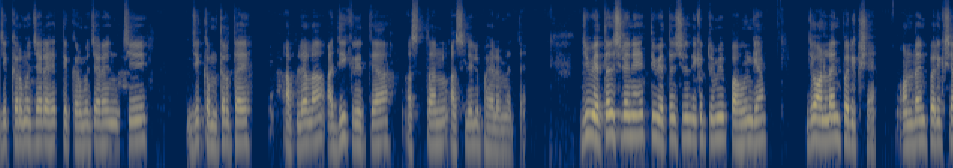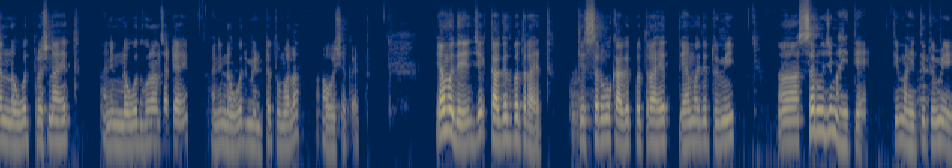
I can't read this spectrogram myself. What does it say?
जे कर्मचारी आहेत ते कर्मचाऱ्यांची जी कमतरता आहे आपल्याला अधिकरित्या असताना असलेली पाहायला मिळते. जी वेतन श्रेणी आहे ती वेतन श्रेणी देखील तुम्ही पाहून घ्या. जी ऑनलाईन परीक्षा आहे ऑनलाईन परीक्षा नव्वद प्रश्न आहेत आणि नव्वद गुणांसाठी आहे आणि नव्वद मिनटं तुम्हाला आवश्यक आहेत. यामध्ये जे कागदपत्र आहेत ते सर्व कागदपत्र आहेत. यामध्ये तुम्ही सर्व जी माहिती आहे ती माहिती तुम्ही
